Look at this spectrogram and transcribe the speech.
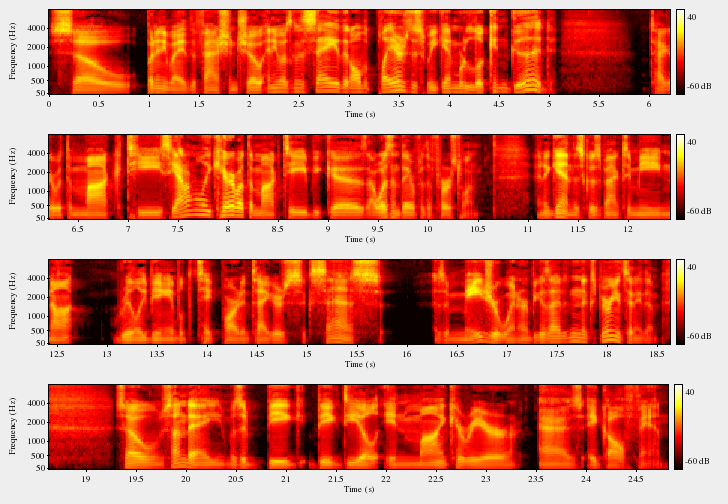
So, but anyway, the fashion show. Anyway, I was going to say that all the players this weekend were looking good. Tiger with the mock tee. See, I don't really care about the mock tee because I wasn't there for the first one. And again, this goes back to me not really being able to take part in Tiger's success as a major winner because I didn't experience any of them. So Sunday was a big, big deal in my career as a golf fan.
